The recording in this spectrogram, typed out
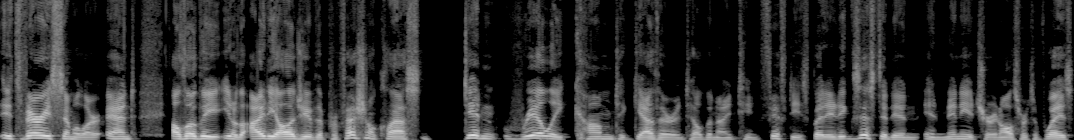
It's very similar, and although the you know the ideology of the professional class didn't really come together until the 1950s, but it existed in in miniature in all sorts of ways.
